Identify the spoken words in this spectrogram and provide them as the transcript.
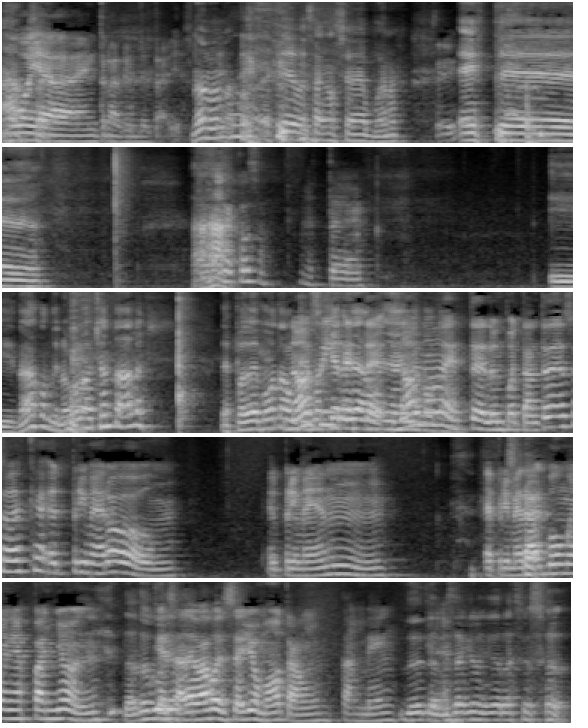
No Ah, voy o a entrar en detalles. No, no, no, es que esa canción es buena. Sí. Este. Ajá. cosas. Este, Y nada, continuamos con los 80, dale. Después de ¿qué no, sí, este, no, no, este, lo importante de eso es que el primero, el primer, el primer álbum en español que sale bajo el sello Motown también. ¿Tú ¿Sabes lo que es gracioso?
